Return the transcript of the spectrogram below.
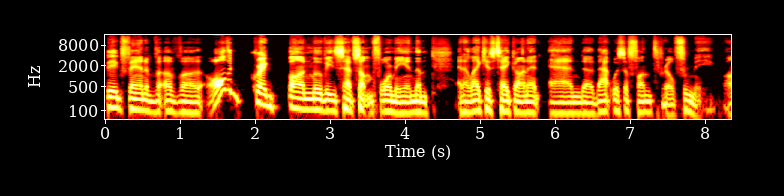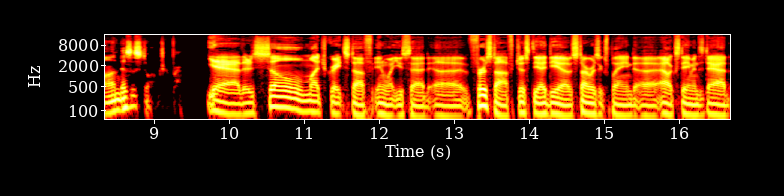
big fan of of uh, all the Craig Bond movies. Have something for me in them, and I like his take on it. And uh, that was a fun thrill for me. Bond as a stormtrooper. Yeah, there's so much great stuff in what you said. Uh, first off, just the idea of Star Wars Explained. Uh, Alex Damon's dad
